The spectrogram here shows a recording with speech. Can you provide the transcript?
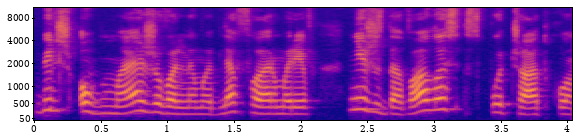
більш обмежувальними для фермерів, ніж здавалось спочатку.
